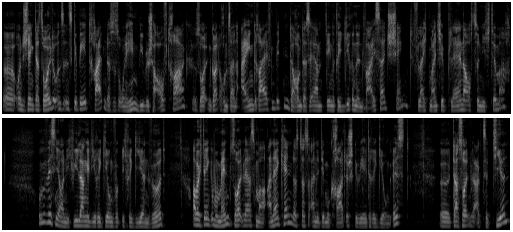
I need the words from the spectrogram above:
Äh, und ich denke, das sollte uns ins Gebet treiben. Das ist ohnehin ein biblischer Auftrag. Wir sollten Gott auch um sein Eingreifen bitten, darum, dass er den Regierenden Weisheit schenkt, vielleicht manche Pläne auch zunichte macht. Und wir wissen ja auch nicht, wie lange die Regierung wirklich regieren wird. Aber ich denke, im Moment sollten wir erstmal anerkennen, dass das eine demokratisch gewählte Regierung ist. Äh, das sollten wir akzeptieren.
